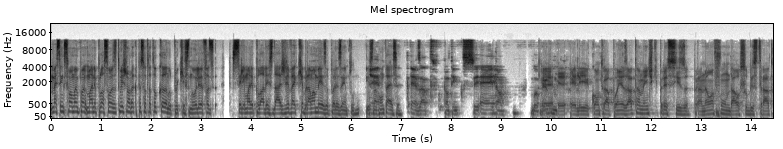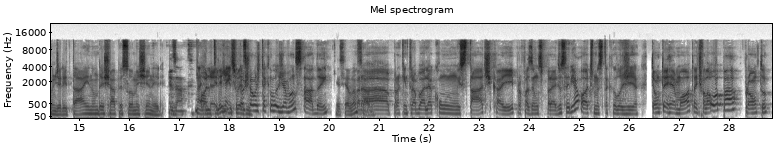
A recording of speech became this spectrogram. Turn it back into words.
mas tem que ser uma manip- manipulação exatamente na hora que a pessoa tá tocando, porque senão ele vai fazer. Se ele manipular a densidade, ele vai quebrar uma mesa, por exemplo. Isso É. não acontece. É, exato. Então tem que ser. É, então. Boa É, pergunta. é, ele contrapõe exatamente o que precisa pra não afundar o substrato onde ele tá e não deixar a pessoa mexer nele. Exato. Ah, é Olha, inteligente isso que eu mesmo. chamo de tecnologia avançada, hein? Esse é avançado. Pra, pra quem trabalha com estática aí, pra fazer uns prédios, seria ótimo essa tecnologia. Tem um terremoto, a gente fala, opa, pronto,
